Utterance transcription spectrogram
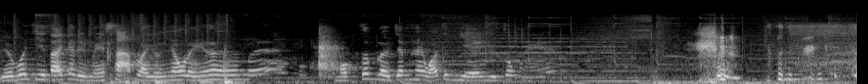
vừa mới chia tay cái điệp mẹ sáp lại gần nhau liền thôi má một túp lời tranh hai quả tim vàng gì con mẹ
